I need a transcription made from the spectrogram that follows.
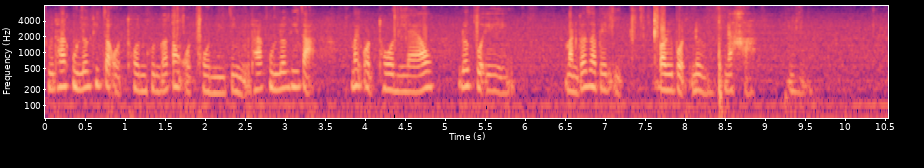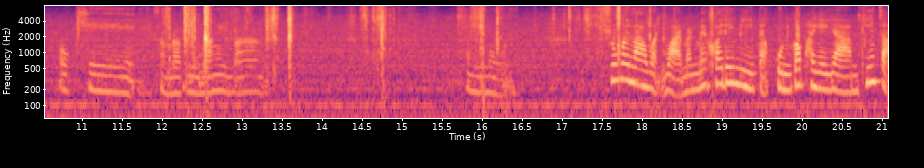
คือถ้าคุณเลือกที่จะอดทน คุณก็ต้องอดทนจริงๆหรือถ้าคุณเลือกที่จะไม่อดทนแล้วเลือกตัวเอง มันก็จะเป็นอีกบริบทหนึ่งนะคะอืมโอเคสำหรับนิวว่าไงบ้างฮันนีมูนช่วงเวลาหวานๆมันไม่ค่อยได้มี แต่คุณก็พยายามที่จะ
